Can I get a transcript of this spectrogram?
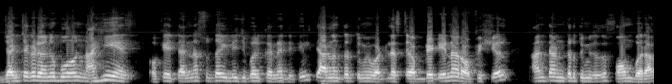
ज्यांच्याकडे अनुभव नाही आहे ओके त्यांना सुद्धा इलिजिबल करण्यात येतील. त्यानंतर तुम्ही वाटल्यास ते अपडेट येणार ऑफिशियल आणि त्यानंतर तुम्ही त्याचा फॉर्म भरा.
